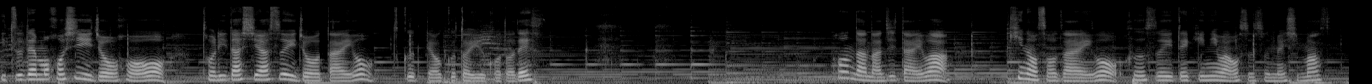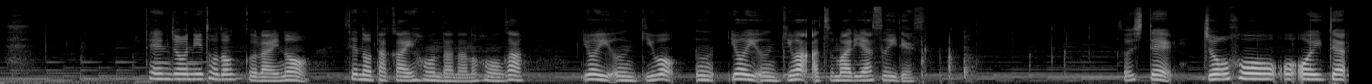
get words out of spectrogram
いつでも欲しい情報を取り出しやすい状態を作っておくということです。本棚自体は木の素材を風水的にはおすすめします。天井に届くくらいの背の高い本棚の方が良い運気を、うん、良い運気は集まりやすいです。そして情報を置いて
